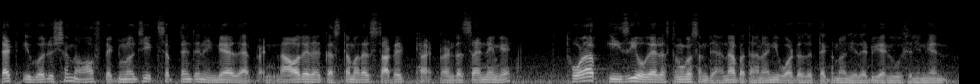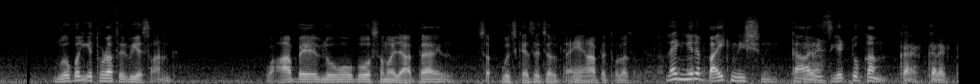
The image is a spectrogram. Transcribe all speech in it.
that evolution of technology acceptance in India has happened. Now that the customer has started understanding it, थोड़ा easy हो गया कस्टमर को समझाना बताना कि what is the technology that we are using and global ये थोड़ा फिर भी आसान था वहाँ पे लोगों को समझ आता है सब कुछ कैसे चलता है यहाँ पे थोड़ा समझाना a bike nation. Car Yeah. is yet to come. Correct correct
